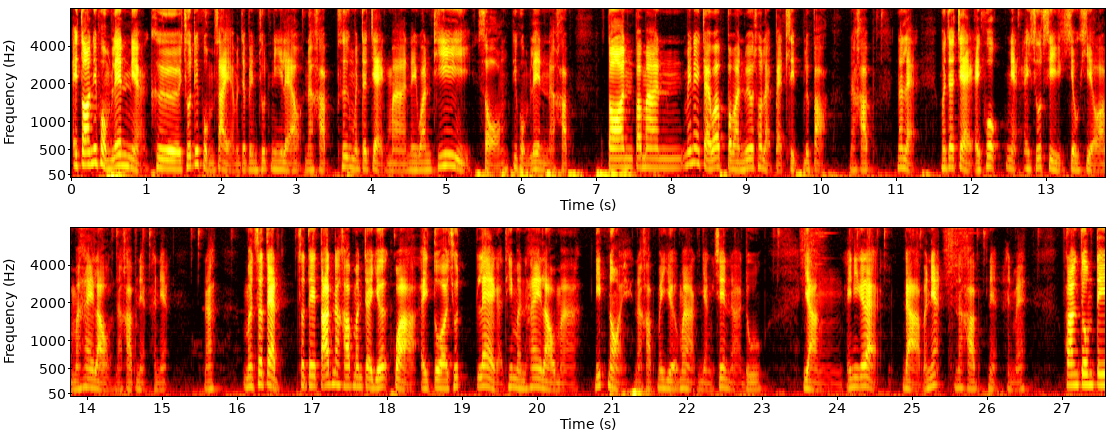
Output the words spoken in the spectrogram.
ไอตอนที่ผมเล่นเนี่ยคือชุดที่ผมใส่มันจะเป็นชุดนี้แล้วนะครับซึ่งมันจะแจกมาในวันที่ 2 ที่ผมเล่นนะครับตอนประมาณไม่แน่ใจว่าประมาณเวลเท่าไหร่ 80 หรือเปล่านะครับนั่นแหละมันจะแจกไอพวกเนี่ยไอชุดสีเขียวๆมาให้เรานะครับเนี่ยอันเนี้ยนะมันสเตตสเตตัสนะครับมันจะเยอะกว่าไอตัวชุดแรกอะที่มันให้เรามานิดหน่อยนะครับไม่เยอะมากอย่างเช่นอะดูอย่างไอนี่ก็ได้ดาบอันเนี้ยนะครับเนี่ยเห็นไหม พลังโจมตี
